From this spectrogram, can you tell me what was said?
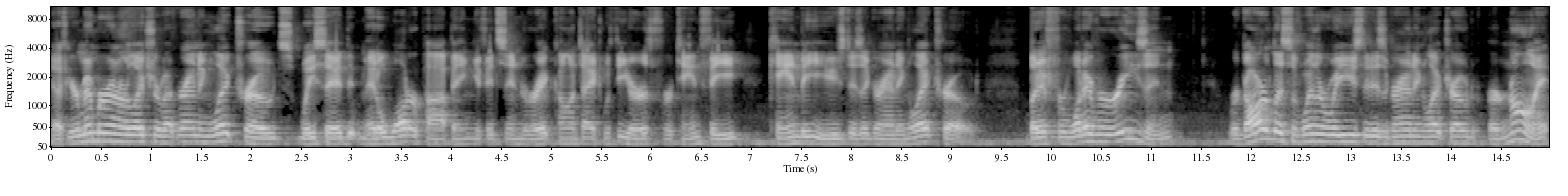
Now, if you remember in our lecture about grounding electrodes, we said that metal water piping, if it's in direct contact with the earth for 10 feet, can be used as a grounding electrode. But if for whatever reason regardless of whether we use it as a grounding electrode or not,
